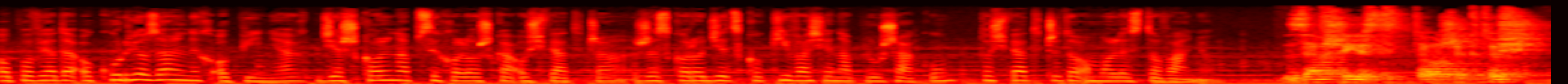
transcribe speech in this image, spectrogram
Opowiada o kuriozalnych opiniach, gdzie szkolna psycholożka oświadcza, że skoro dziecko kiwa się na pluszaku, to świadczy to o molestowaniu. Zawsze jest to, że ktoś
